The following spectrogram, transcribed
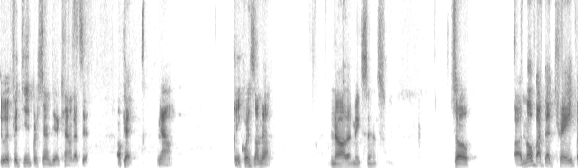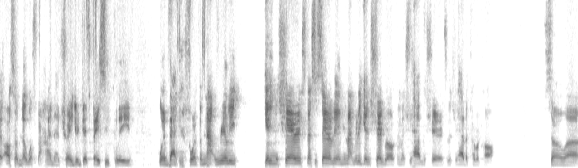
Do it 15% of the account. That's it. Okay. Now, any questions on that? No, that makes sense. So, uh, know about that trade, but also know what's behind that trade. You're just basically going back and forth, but not really getting the shares necessarily, and you're not really getting share growth unless you have the shares, unless you have the cover call. So uh,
